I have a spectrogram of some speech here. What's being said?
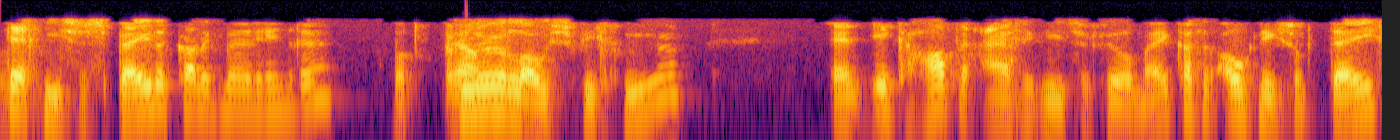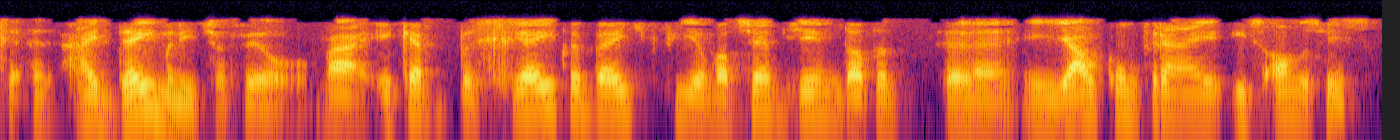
technische speler kan ik me herinneren wat kleurloos figuur. En ik had er eigenlijk niet zoveel mee. Ik had er ook niks op tegen. Hij deed me niet zoveel. Maar ik heb begrepen een beetje via WhatsApp, Jim, dat het uh, in jouw contraille iets anders is.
